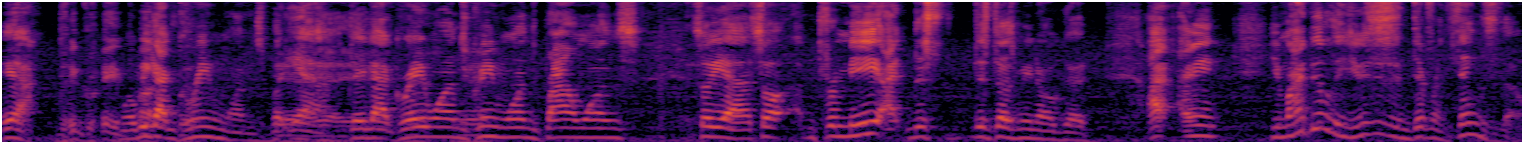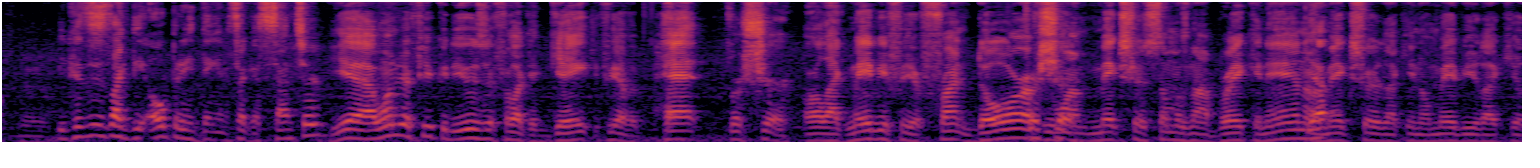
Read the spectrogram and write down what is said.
Yeah. The gray. Well, we got green ones, but Yeah, yeah, yeah, they got gray ones, green ones, brown ones. So yeah, so for me, I, this this does me no good. I I mean, you might be able to use this in different things though, because this is like the opening thing. and It's like a sensor Yeah, I wonder if you could use it for like a gate if you have a pet, for sure. or like maybe for your front door For if you sure. want to make sure someone's not breaking in, or Yep. make sure like you know maybe like your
